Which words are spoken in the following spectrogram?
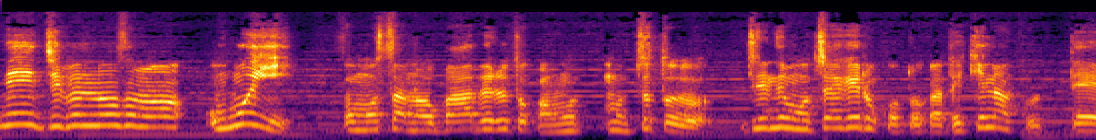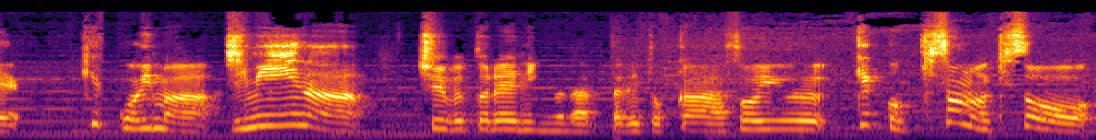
で、自分のその重い重さのバーベルとかももうちょっと全然持ち上げることができなくって、結構今地味なチューブトレーニングだったりとか、そういう結構基礎の基礎を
